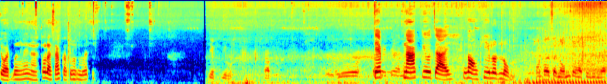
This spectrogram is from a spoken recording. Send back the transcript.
จอดเบิ่งเลยนะโทรศัพท์กับมันหมดเจ็บอยู่ครับอยู่เจ็บนักอยู่ใจน้องขี่รถหลมอำเภอสนมจังหวัดสุรินทร์ครับ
